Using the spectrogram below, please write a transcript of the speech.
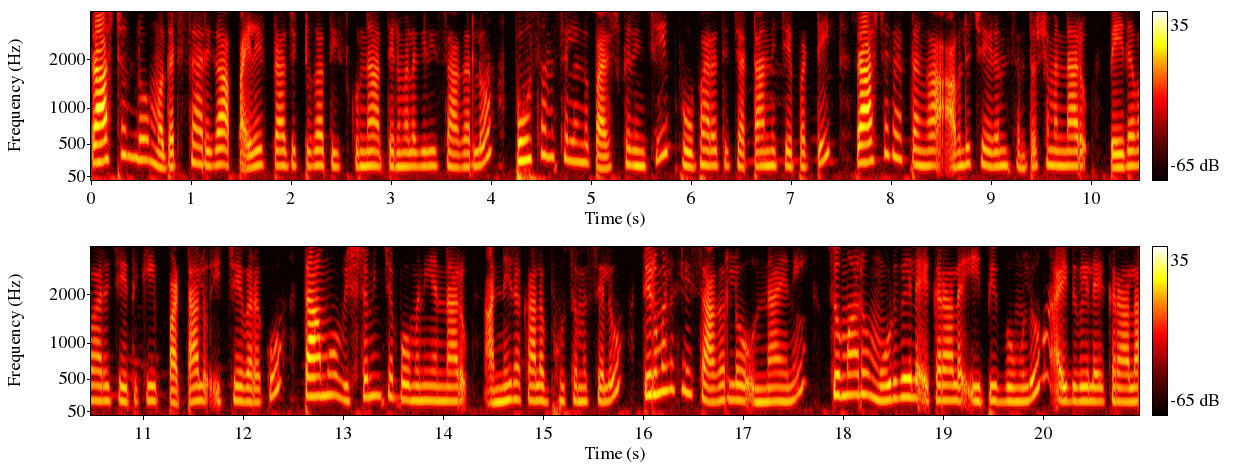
రాష్ట్రంలో మొదటిసారిగా పైలట్ ప్రాజెక్టుగా తీసుకున్న తిరుమలగిరి సాగర్లో భూ సమస్యలను పరిష్కరించి భూభారతి చట్టాన్ని చేపట్టి రాష్ట్ర వ్యాప్తంగా అమలు చేయడం సంతోషమన్నారు. పేదవారి చేతికి పట్టాలు ఇచ్చే వరకు తాము విశ్రమించబోమని అన్నారు. అన్ని రకాల భూ సమస్యలు తిరుమలగిరి సాగర్లో ఉన్నాయని సుమారు మూడు వేల ఎకరాల ఈపీ భూములు ఐదు వేల ఎకరాల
